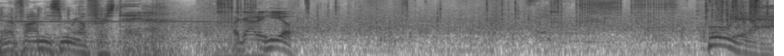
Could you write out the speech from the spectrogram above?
Gotta find me some real first aid. I gotta heal. Oh, yeah.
